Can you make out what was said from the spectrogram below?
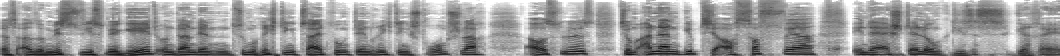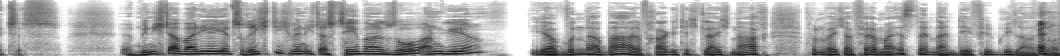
das also misst, wie es mir geht und dann den, zum richtigen Zeitpunkt den richtigen Stromschlag auslöst. Zum anderen gibt's ja auch Software in der Erstellung dieses Gerätes. Bin ich da bei dir jetzt richtig, wenn ich das Thema so angehe? Ja, wunderbar. Da frage ich dich gleich nach, von welcher Firma ist denn dein Defibrillator?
